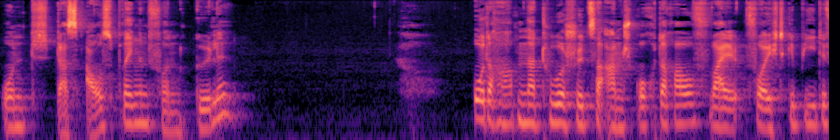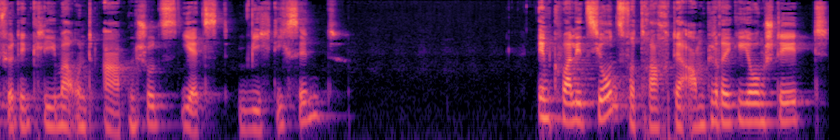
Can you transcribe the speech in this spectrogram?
und das Ausbringen von Gülle? Oder haben Naturschützer Anspruch darauf, weil Feuchtgebiete für den Klima- und Artenschutz jetzt wichtig sind? Im Koalitionsvertrag der Ampelregierung steht,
